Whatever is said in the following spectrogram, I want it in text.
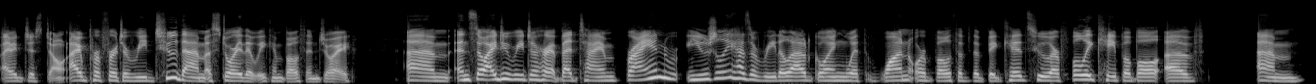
I just don't. I prefer to read to them a story that we can both enjoy. Um, and so I do read to her at bedtime. Brian usually has a read aloud going with one or both of the big kids who are fully capable of um,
